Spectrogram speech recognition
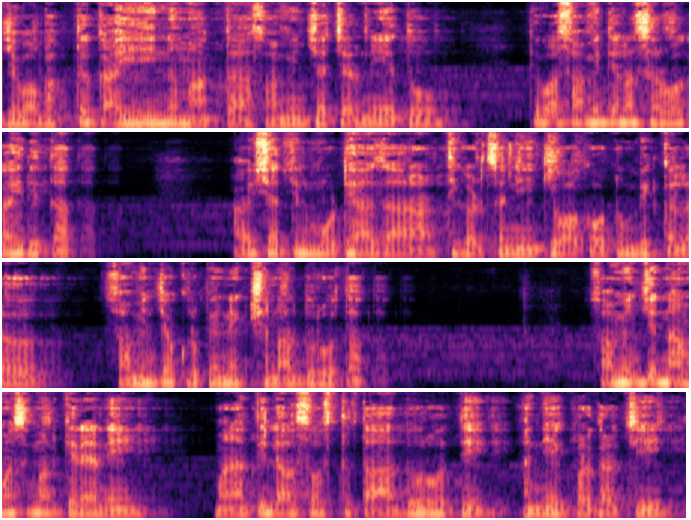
जेव्हा भक्त काहीही न मागता स्वामींच्या चरणी येतो तेव्हा स्वामी त्याला सर्व काही देतात. आयुष्यातील मोठे आजार आर्थिक अडचणी किंवा कौटुंबिक कलह स्वामींच्या कृपेने क्षणात दूर होतात. स्वामींचे नामस्मरण केल्याने मनातील अस्वस्थता दूर होते आणि एक प्रकारची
